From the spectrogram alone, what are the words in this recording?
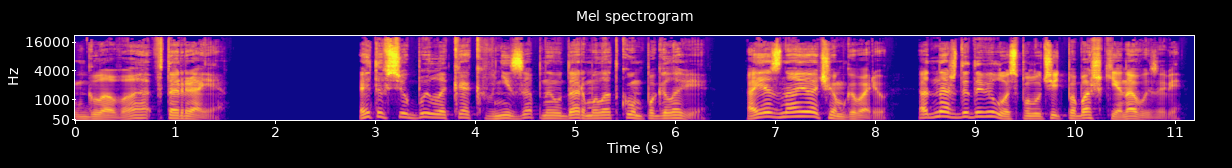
Глава вторая. Это все было как внезапный удар молотком по голове. А я знаю, о чем говорю. Однажды довелось получить по башке на вызове.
